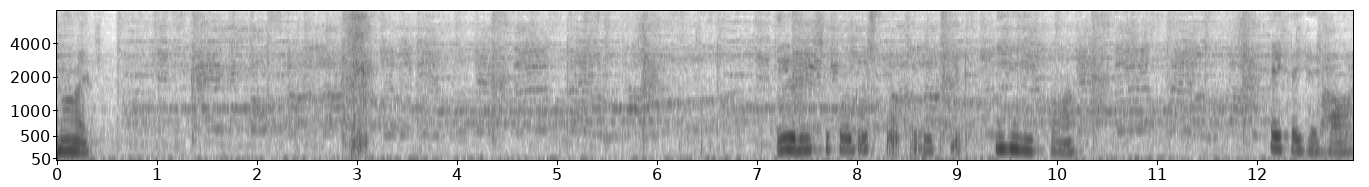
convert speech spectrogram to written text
Mal. Übrigens die Folge ist vorproduziert. Hihiha. Hey, hey, hey, ha.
